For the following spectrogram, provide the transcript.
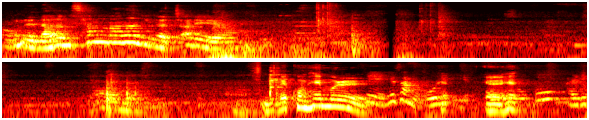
근데 나름 3만 원인가 짜리예요. 매콤 해물 네, 해삼. 예, 해- 그리고 갈비.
